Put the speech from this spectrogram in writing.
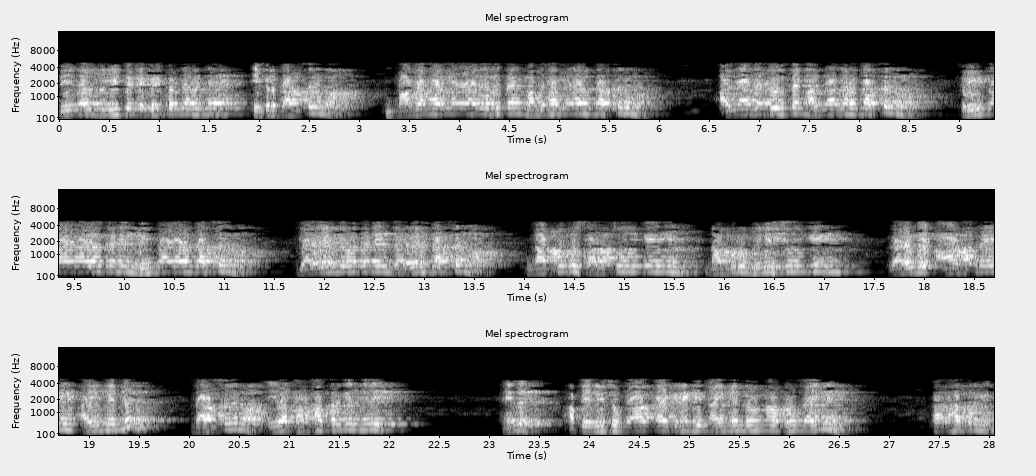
දේවල් ජීවිතේට එකතු කරගන්නේ නැහැ. ඒකට දක්ෂ වෙනවා. මගහැරලා යන තැන් මගහැරලා යන දක්ෂ වෙනවා. අල්ලාගත්තු තැන් අල්ලා ගන්න දක්ෂ වෙනවා. රිංගා යන තැනින් රිංගා යන දක්ෂ වෙනවා. ගැලවෙන්න ඕන තැනින් ගැලවෙන්න දක්ෂ වෙනවා. නපුරු සත්තුන්ගෙන් නපුරු මිනිසුන්ගෙන් වැරදි ආශ්‍රයෙන් අයින් වෙන්න දක්ෂ වෙනවා. ඒවා තරහ කරගෙන නෙවෙයි. නේද? අපේ මිනිස්සු ගාක් අය කෙනෙක්ගෙන් අයින් වෙන්න ඕන නම් කොහොමද අයින් වෙන්නේ? තරහ කරගෙන.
